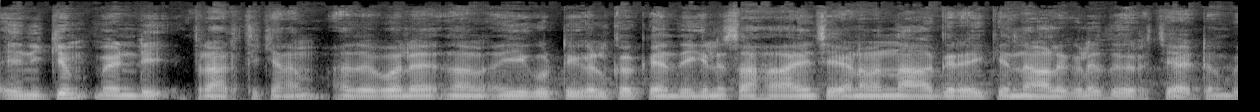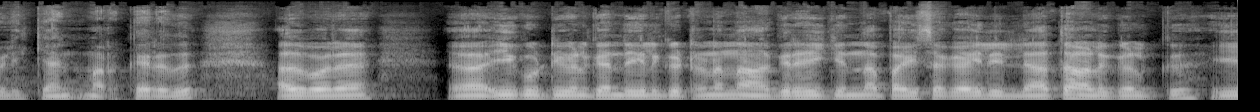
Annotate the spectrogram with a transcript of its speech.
എനിക്കും വേണ്ടി പ്രാർത്ഥിക്കണം. അതുപോലെ ഈ കുട്ടികൾക്കൊക്കെ എന്തെങ്കിലും സഹായം ചെയ്യണമെന്ന് ആഗ്രഹിക്കുന്ന ആളുകൾ തീർച്ചയായിട്ടും വിളിക്കാൻ മറക്കരുത്. അതുപോലെ ഈ കുട്ടികൾക്ക് എന്തെങ്കിലും കിട്ടണമെന്ന് ആഗ്രഹിക്കുന്ന പൈസ കയ്യിലില്ലാത്ത ആളുകൾക്ക് ഈ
